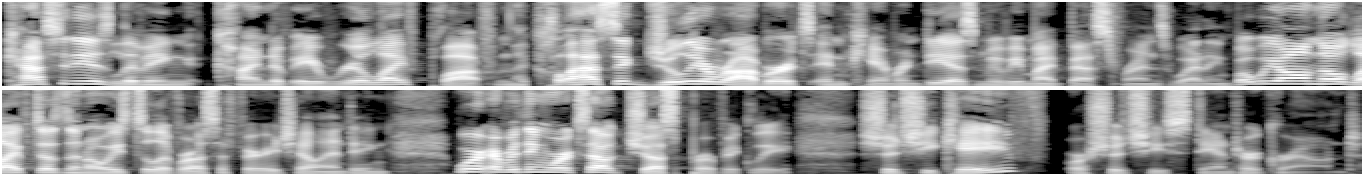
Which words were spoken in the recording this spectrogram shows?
Cassidy is living kind of a real life plot from the classic Julia Roberts and Cameron Diaz movie, My Best Friend's Wedding. But we all know life doesn't always deliver us a fairy tale ending where everything works out just perfectly. Should she cave or should she stand her ground?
